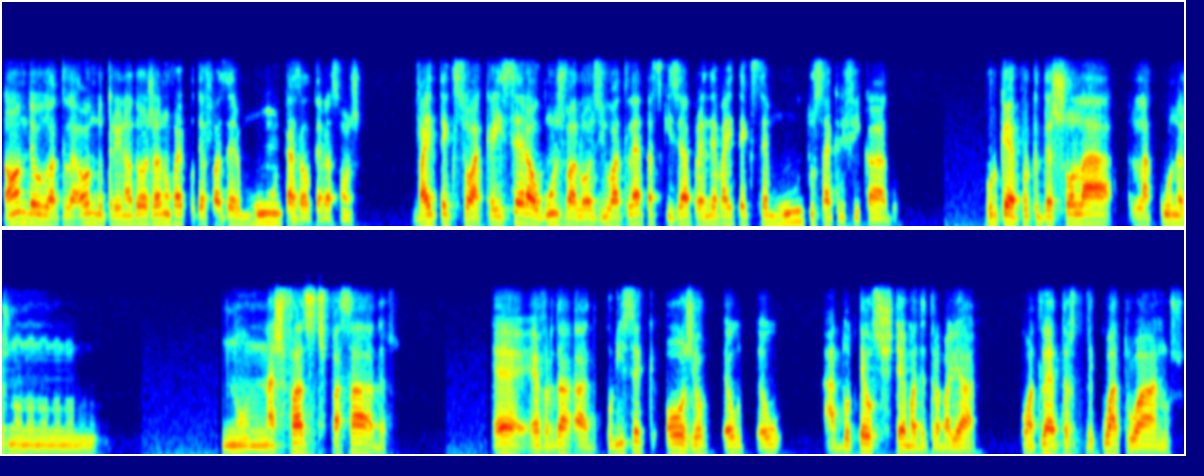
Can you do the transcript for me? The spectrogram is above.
onde o, atle- onde o treinador já não vai poder fazer muitas alterações. Vai ter que só acrescer alguns valores e o atleta, se quiser aprender, vai ter que ser muito sacrificado. Por quê? Porque deixou lá lacunas no, no- no- no- nas fases passadas. É, é verdade. Por isso é que hoje eu, eu, eu adotei o sistema de trabalhar com atletas de 4 anos,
